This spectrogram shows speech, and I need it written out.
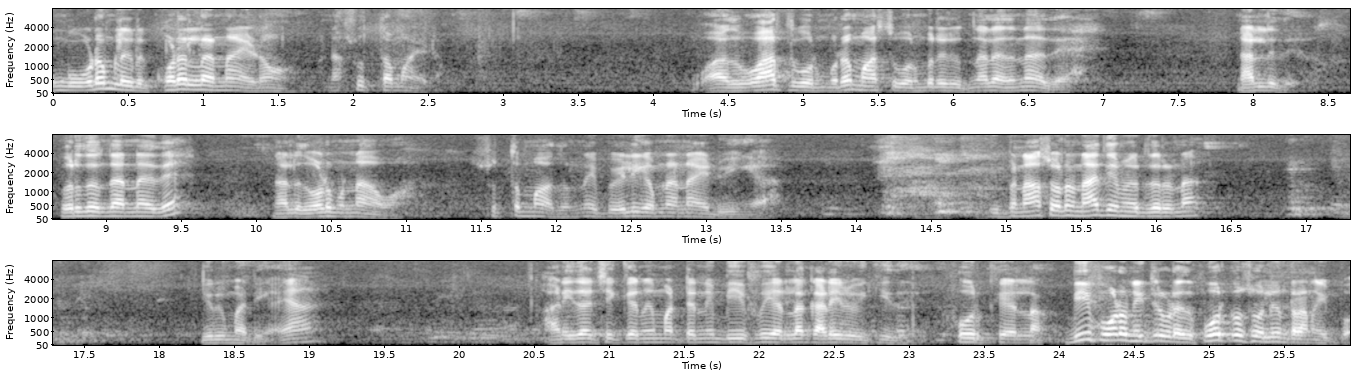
உங்கள் உடம்புல இருக்கிற குடல்லாம் என்ன ஆகிடும் நான் சுத்தமாக ஆகிடும் அது வாரத்துக்கு ஒரு முறை மாதத்துக்கு ஒரு முறை இருக்கிறதுனால அது என்ன இது நல்லது. விரதம் தான் என்ன இது நல்லது. உடம்பு என்ன ஆகும்? சுத்தமாக அது ஒன்று இப்போ வெளிக்கம்னா என்ன ஆகிடுவீங்க இப்போ நான் சொல்கிறேன் நாத்தியம் இருந்துருன்னா இருக்க மாட்டீங்க. ஏன்? அனிதான் சிக்கனு மட்டனு பீஃபு எல்லாம் கடையில் விற்கிது ஃபோர்க்கு எல்லாம். பீஃபோட நிறுத்திடக்கூடாது. ஃபோர்க்கு சொல்லுன்றாங்க இப்போ.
